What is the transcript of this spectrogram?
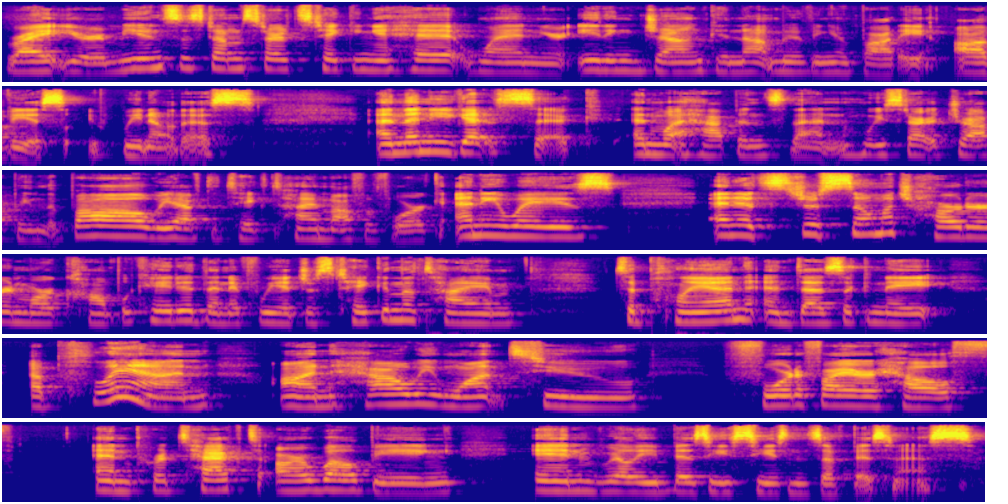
right? Your immune system starts taking a hit when you're eating junk and not moving your body. Obviously, we know this. And then you get sick. And what happens then? We start dropping the ball. We have to take time off of work, anyways. And it's just so much harder and more complicated than if we had just taken the time to plan and designate a plan on how we want to fortify our health and protect our well being in really busy seasons of business.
